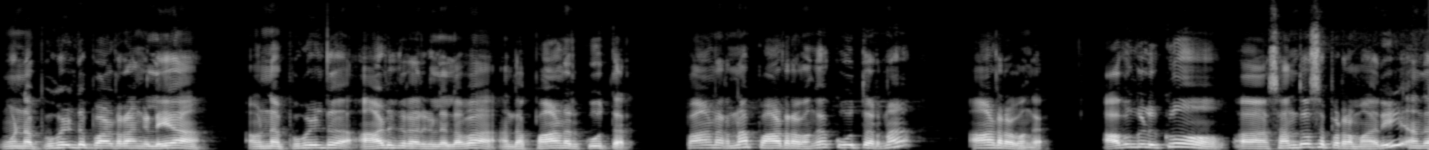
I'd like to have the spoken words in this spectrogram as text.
உன்னை புகழ்ந்து பாடுறாங்க இல்லையா? உன்னை புகழ்ந்து ஆடுகிறார்கள் அல்லவா? அந்த பாணர் கூத்தர். பாணர்னா பாடுறவங்க கூத்தர்னா ஆடுறவங்க. அவங்களுக்கும் சந்தோஷப்படுற மாதிரி அந்த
